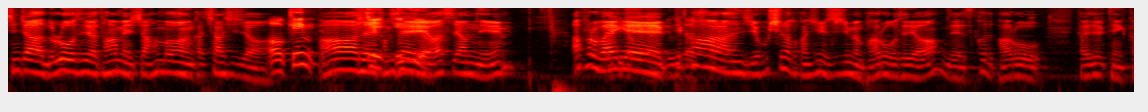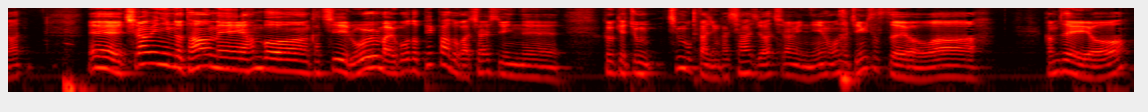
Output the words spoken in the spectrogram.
진짜 놀러 오세요 다음에 진짜 한번 같이 하시죠 어 게임 아 네 감사해요. 수염님 앞으로 만약에 여기다, 여기다 피파라는지 혹시라도 관심 있으시면 바로 오세요. 네 스쿼드 바로 달드릴 테니까. 예 치라미님도 다음에 한번 같이 롤 말고도 피파도 같이 할 수 있는 그렇게 좀 친목 다짐 같이 하죠 치라미님. 오늘 재밌었어요. 와 감사해요.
